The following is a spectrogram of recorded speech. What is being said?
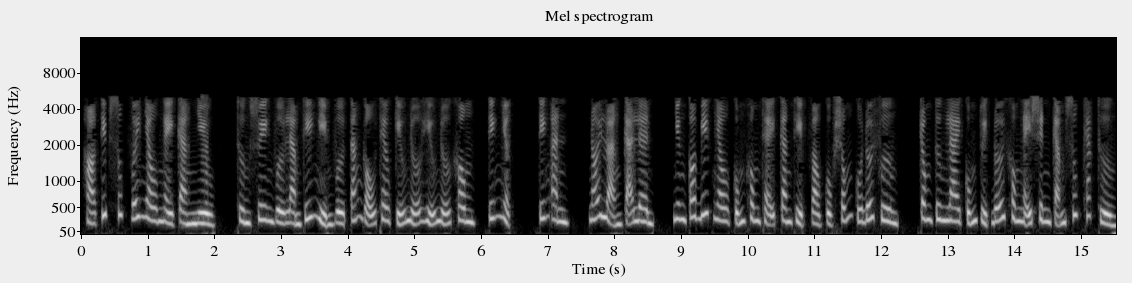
họ tiếp xúc với nhau ngày càng nhiều, thường xuyên vừa làm thí nghiệm vừa tán gẫu theo kiểu nửa hiểu nửa không, tiếng Nhật, tiếng Anh, nói loạn cả lên, nhưng có biết nhau cũng không thể can thiệp vào cuộc sống của đối phương, trong tương lai cũng tuyệt đối không nảy sinh cảm xúc khác thường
